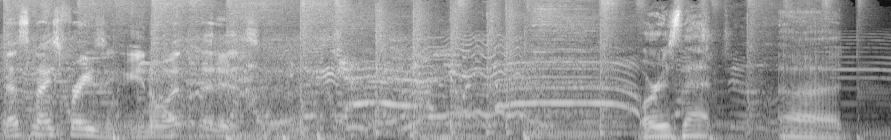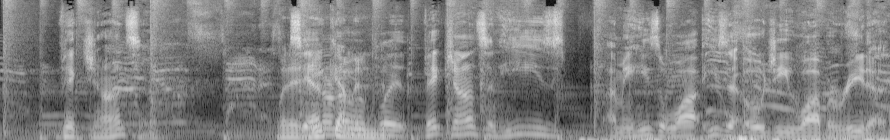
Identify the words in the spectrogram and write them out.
That's nice phrasing. You know what? That is. Or is that uh, Vic Johnson? When did See, he I don't come know in? who played Vic Johnson. He's, I mean, he's a wa- he's an OG Waborita.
